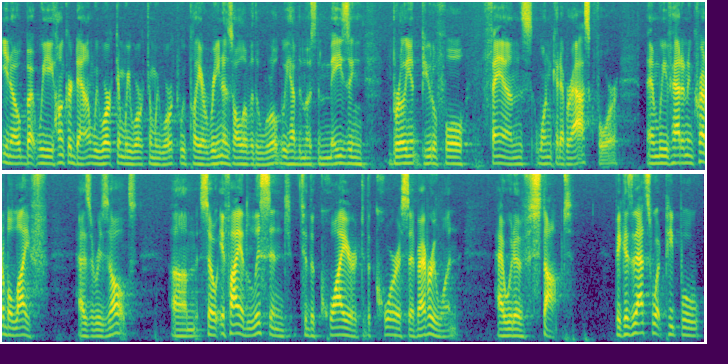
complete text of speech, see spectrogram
you know, but we hunkered down, we worked and we worked and we worked. We play arenas all over the world. We have the most amazing, brilliant, beautiful fans one could ever ask for. And we've had an incredible life as a result. Um, so if I had listened to the choir, to the chorus of everyone, I would have stopped. Because that's what people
